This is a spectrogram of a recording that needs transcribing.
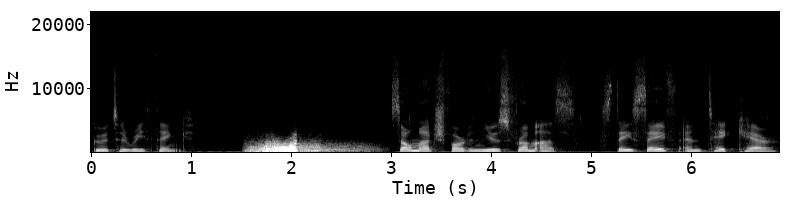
Goethe Rethink. So much for the news from us. Stay safe and take care.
